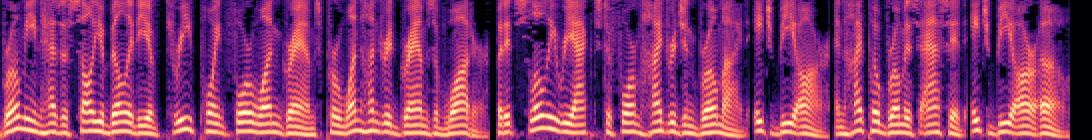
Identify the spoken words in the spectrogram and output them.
bromine has a solubility of 3.41 grams per 100 grams of water, but it slowly reacts to form hydrogen bromide HBr and hypobromous acid HBrO.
